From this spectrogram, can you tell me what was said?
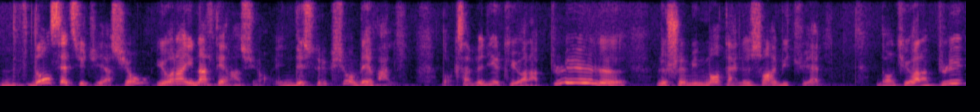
Dans cette situation, il y aura une altération, une destruction des valves. Donc ça veut dire qu'il n'y aura plus le, le cheminement à le sang habituel. Donc il n'y aura plus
